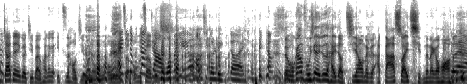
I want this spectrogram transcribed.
瑜伽垫一个几百块，那个一支好几万的，我们我们哎，你怎么这样讲？我们也有好几个零的，哎，怎么可以这样子？对，我刚刚浮现的就是海角七号那个阿嘎摔琴的那个画面。对啊。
